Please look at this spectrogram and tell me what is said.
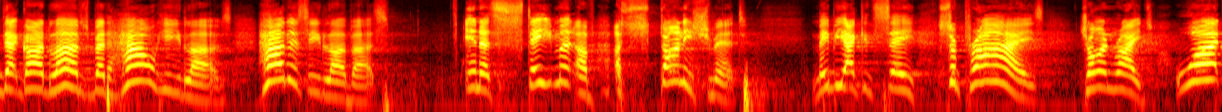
that God loves, but how He loves. How does He love us? In a statement of astonishment, maybe I could say surprise. John writes, What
